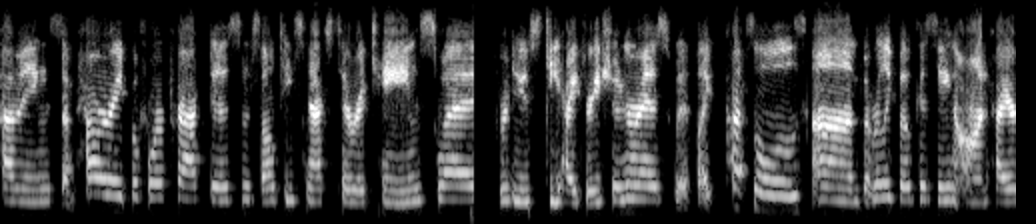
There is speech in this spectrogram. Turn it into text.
having some Powerade before practice, some salty snacks to retain sweat reduce dehydration risk with like pretzels, um, but really focusing on higher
